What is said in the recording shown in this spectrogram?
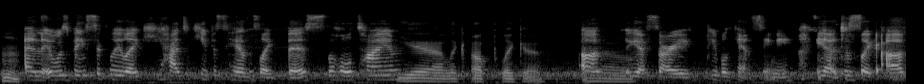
Hmm. And it was basically like he had to keep his hands like this the whole time. Yeah, like up like a. Up, oh. yeah, sorry, people can't see me. Yeah, just like up.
